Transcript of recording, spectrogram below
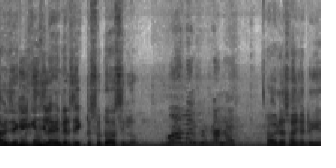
আমি যেগুলি কিনছিলাম এটার একটু ছোট ছিল। হ্যাঁ ওটা ছয়শো টাকা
